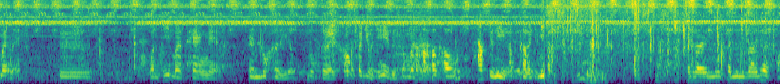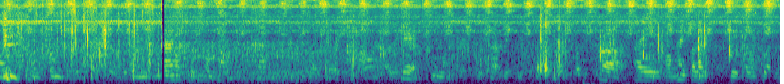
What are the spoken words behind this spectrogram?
ไม่ไม่คือคนที่มาแทงเนี่ยเป็นลูกเขยครับลูกเขยเขาเขาอยู่ที่นี่หรือเขามาเขาเขาเขาพักอยู่นี่ครับเขาอยู่นี่เป็นรอยมีจะมีรอยเลือดของคน ก็ไอผมให้กำลังฉีดกำลังตรวจอุ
